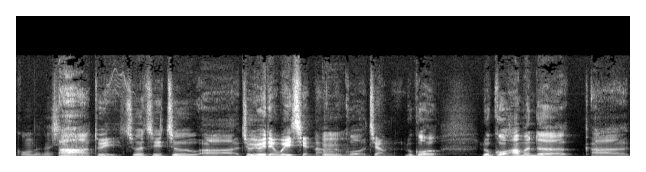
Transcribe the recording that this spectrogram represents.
工的那些啊，对，所以就就啊、就有一点危险了。如果这样，如果如果他们的啊、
